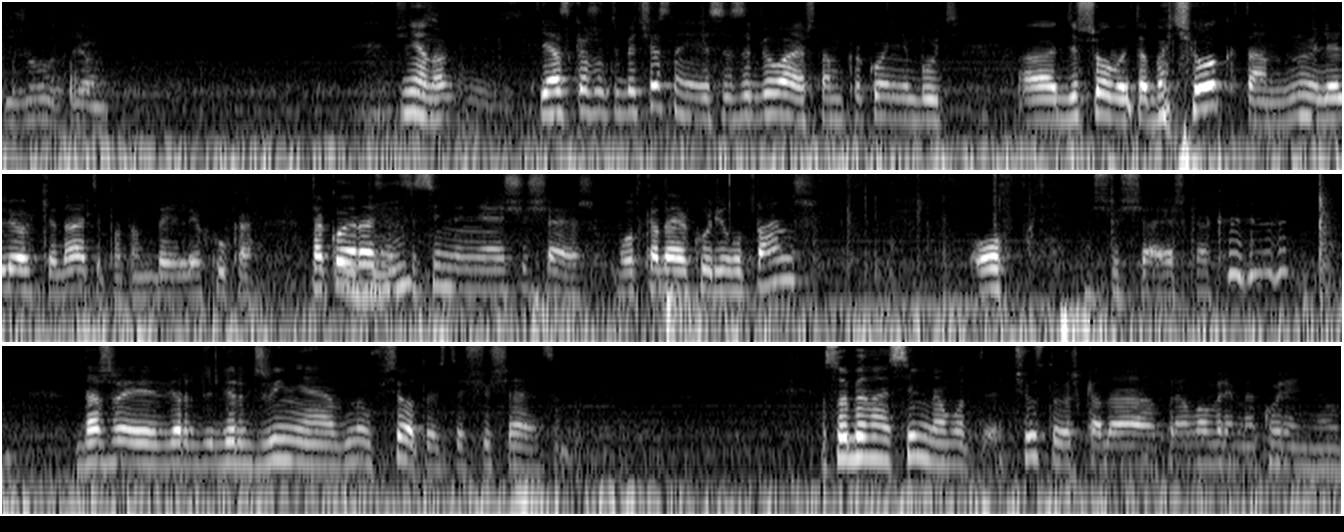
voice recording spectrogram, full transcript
Тяжелый прям. Не, ну я скажу тебе честно, если забиваешь там какой-нибудь э, дешевый табачок, там, ну или легкий, да, типа там Дейли Хука, такой Мгм. разницы сильно не ощущаешь. Вот когда я курил танж, ох, блин, ощущаешь как. Даже Вир- Вирджиния, ну все, то есть ощущается. Особенно сильно вот чувствуешь, когда прям во время курения вот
